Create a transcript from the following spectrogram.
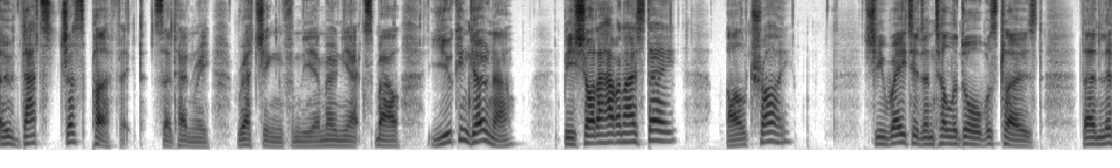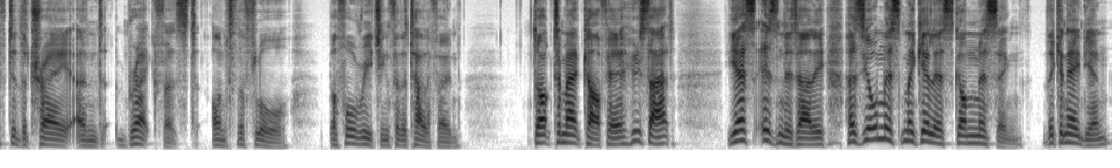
Oh, that's just perfect, said Henry, retching from the ammoniac smell. You can go now. Be sure to have a nice day. I'll try. She waited until the door was closed, then lifted the tray and breakfast onto the floor before reaching for the telephone. Dr. Metcalfe here. Who's that? Yes, isn't it early? Has your Miss McGillis gone missing? The Canadian?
